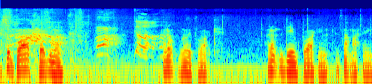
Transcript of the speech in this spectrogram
I still block, but, you know. I don't really block. I don't do blocking. It's not my thing.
